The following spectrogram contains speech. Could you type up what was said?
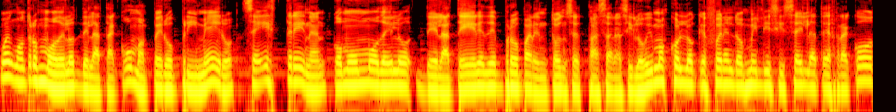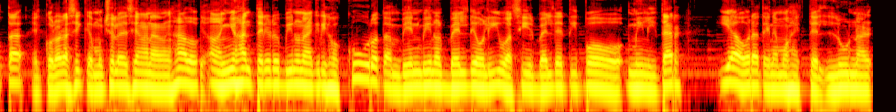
o en otros modelos de la Tacoma, pero primero se estrenan como un modelo de la TRD Pro para entonces pasar así. Lo vimos con lo que fue en el 2016 la terracota, el color así que muchos le decían anaranjado. Años anteriores vino una gris oscuro, también vino el verde olivo, así el verde tipo militar y ahora tenemos este Lunar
